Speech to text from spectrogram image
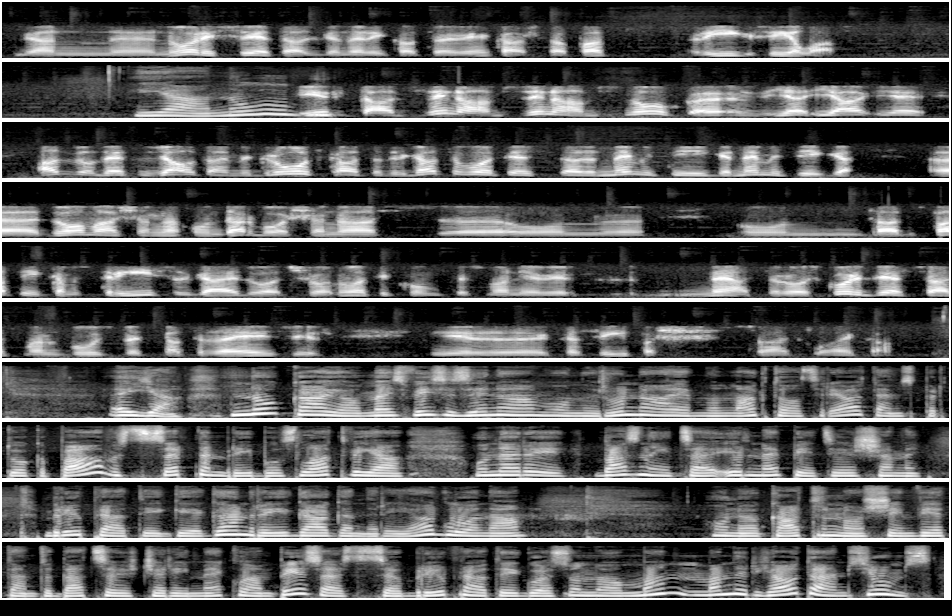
gan uh, norises vietās, gan arī kaut vai vienkārši tāpat Rīgas ielās. Jā, nu. Ir tāds zināms, zināms, nu, ja, ja, ja atbildēt uz jautājumu ir grūti, kā tad ir gatavoties, tad nemitīga, nemitīga uh, domāšana un darbošanās uh, un, un tādas patīkamas trīsas gaidot šo notikumu, kas man jau ir, neatceros, kuri dziesmu svētki man būs, bet katru reizi ir, ir kas īpašs svētku laikā. Jā, nu, kā jau mēs visi zinām un runājam, un aktuāls ir jautājums par to, ka pāvests septembrī būs Latvijā, un arī baznīcai ir nepieciešami brīvprātīgie gan Rīgā, gan arī Aglonā. Un uh, katra no šīm vietām tad atsevišķi arī meklē un piesaista sev brīvprātīgos, un uh, man, man ir jautājums jums,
